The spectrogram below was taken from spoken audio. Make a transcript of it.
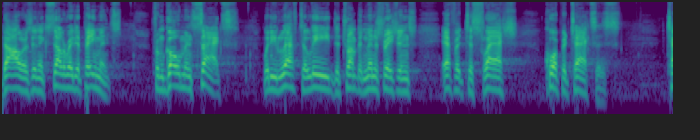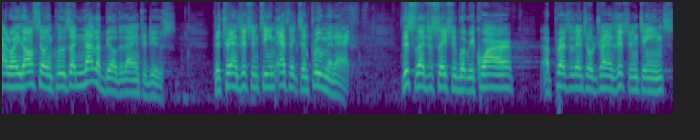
in accelerated payments from Goldman Sachs when he left to lead the Trump administration's effort to slash corporate taxes. Title 8 also includes another bill that I introduced, the Transition Team Ethics Improvement Act. This legislation would require uh, presidential transition teams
